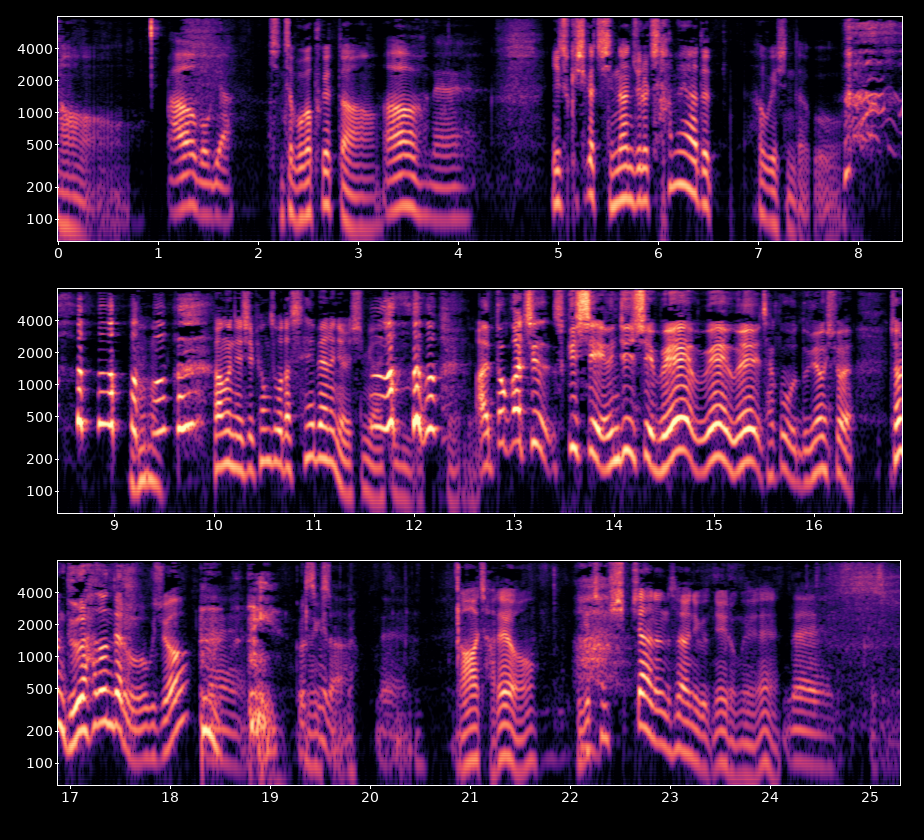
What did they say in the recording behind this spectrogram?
어. 아우 목이야 진짜 목 아프겠다. 아우 네 이숙희 씨가 지난주를 참회하듯 하고 계신다고. 황은진 씨 평소보다 3배는 열심히 하시는데. 네. 아, 똑같이 수키 씨, 은진 씨, 왜, 왜, 왜 자꾸 누명 씌워요? 저는 늘 하던 대로, 그죠? 네. 그렇습니다. 알겠습니다. 네. 아, 잘해요. 이게 참 쉽지 않은 사연이거든요, 이런 게. 네. 그렇습니다.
